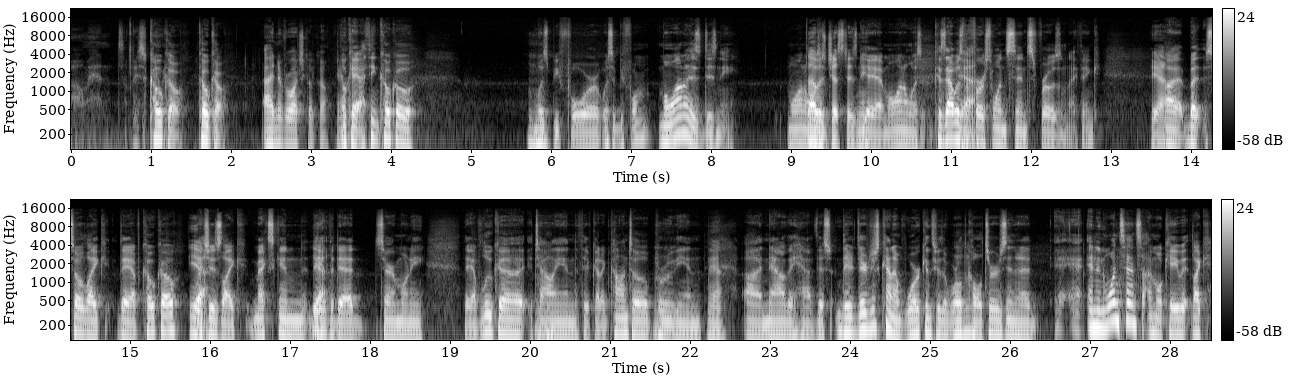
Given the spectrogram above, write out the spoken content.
oh man, somebody's. Coco. Coco. I never watched Coco. Yeah. Okay, I think Coco was before. Was it before Moana? Is Disney? Moana that was just Disney. Yeah, yeah. Moana was because that was the first one since Frozen, I think. Yeah. Uh, but so like they have Coco, Yeah. which is like Mexican Day Yeah. of the Dead ceremony. They have Luca, Italian. They've got Encanto, Peruvian. Mm-hmm. Yeah. Uh, now they have this. They're they're just kind of working through the Mm-hmm. world cultures in a, and in one sense, I'm okay with. Like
